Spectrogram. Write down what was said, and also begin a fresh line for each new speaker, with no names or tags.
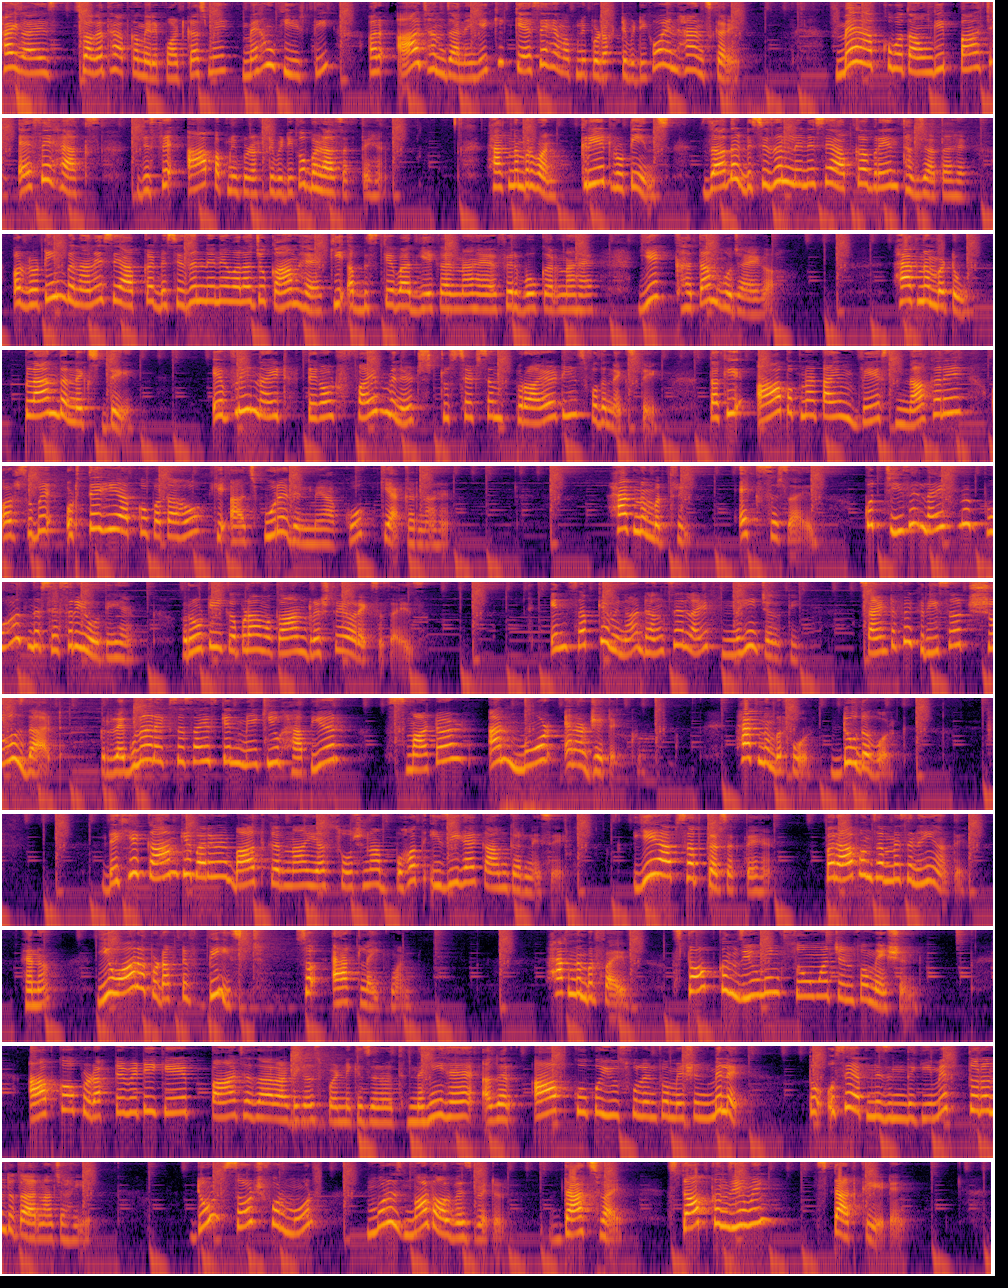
Hi guys स्वागत है आपका मेरे पॉडकास्ट में। मैं हूँ कीर्ति और आज हम जानेंगे कि कैसे हम अपनी प्रोडक्टिविटी को एनहांस करें। मैं आपको बताऊँगी पाँच ऐसे हैक्स जिससे आप अपनी प्रोडक्टिविटी को बढ़ा सकते हैं। Hack number one create routines ज़्यादा डिसीज़न लेने से आपका ब्रेन थक जाता है और रूटीन बनाने से आपका डिसीज़न लेने वाला जो काम है कि अब इसके बाद ये करना है, फिर वो करना है, ये ख़त्म हो जाएगा। Hack number two Plan the next day. Every night, take out 5 minutes to set some priorities for the next day. ताकि आप अपना टाइम वेस्ट ना करें और सुबह उठते ही आपको पता हो कि आज पूरे दिन में आपको क्या करना है। हैक नंबर थ्री एक्सरसाइज कुछ चीज़ें लाइफ में बहुत नेसेसरी होती हैं। रोटी कपड़ा मकान रिश्ते और एक्सरसाइज इन सब के बिना ढंग से लाइफ नहीं चलती। Scientific research shows that regular exercise can make you happier, smarter, and more energetic. Hack number four do the work. देखिए काम के बारे में बात करना या सोचना बहुत इजी है काम करने से ये आप सब कर सकते हैं पर आप उन सब में से नहीं आते है ना you are a productive beast so act like one hack number five stop consuming so much information आपको प्रोडक्टिविटी के पाँच हज़ार आर्टिकल्स पढ़ने की ज़रूरत नहीं है। अगर आपको कोई यूज़फुल इन्फॉर्मेशन मिले तो उसे अपनी ज़िंदगी में तुरंत उतारना चाहिए। Don't search for more more is not always better that's why stop consuming start creating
